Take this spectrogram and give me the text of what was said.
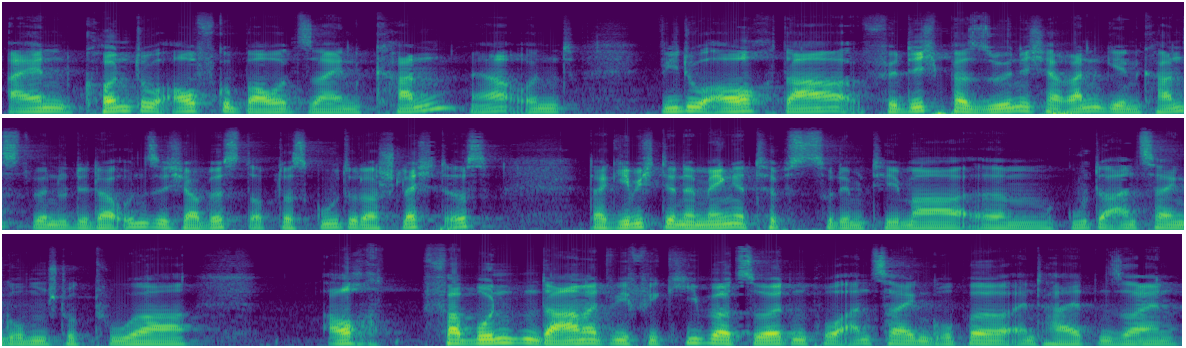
ein Konto aufgebaut sein kann ja, und wie du auch da für dich persönlich herangehen kannst, wenn du dir da unsicher bist, ob das gut oder schlecht ist. Da gebe ich dir eine Menge Tipps zu dem Thema ähm, gute Anzeigengruppenstruktur, auch verbunden damit, wie viele Keywords sollten pro Anzeigengruppe enthalten sein.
